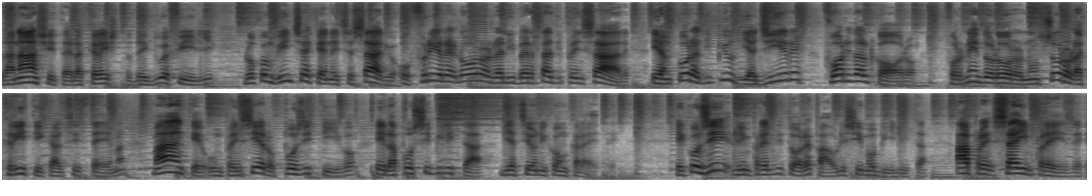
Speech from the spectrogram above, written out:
La nascita e la crescita dei due figli lo convince che è necessario offrire loro la libertà di pensare e ancora di più di agire fuori dal coro, fornendo loro non solo la critica al sistema, ma anche un pensiero positivo e la possibilità di azioni concrete. E così l'imprenditore Paoli si mobilita, apre sei imprese,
